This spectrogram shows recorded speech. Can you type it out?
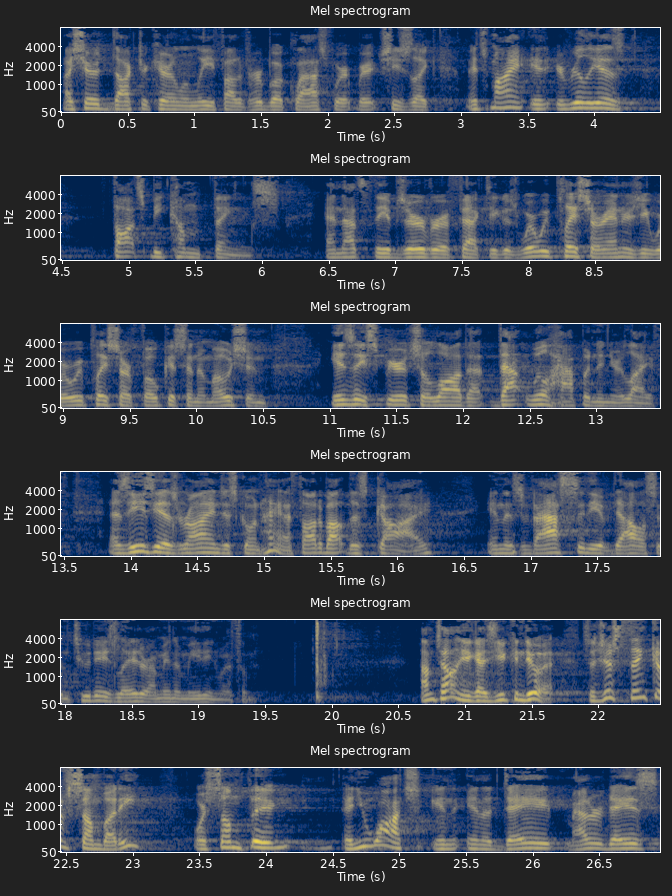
I shared Dr. Caroline Leaf out of her book last, where, where she's like, it's my, it, it really is, thoughts become things. And that's the observer effect. He goes, where we place our energy, where we place our focus and emotion is a spiritual law that that will happen in your life. As easy as Ryan just going, hey, I thought about this guy in this vast city of Dallas, and two days later I'm in a meeting with them. I'm telling you guys, you can do it. So just think of somebody or something, and you watch in, in a day, matter of days,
